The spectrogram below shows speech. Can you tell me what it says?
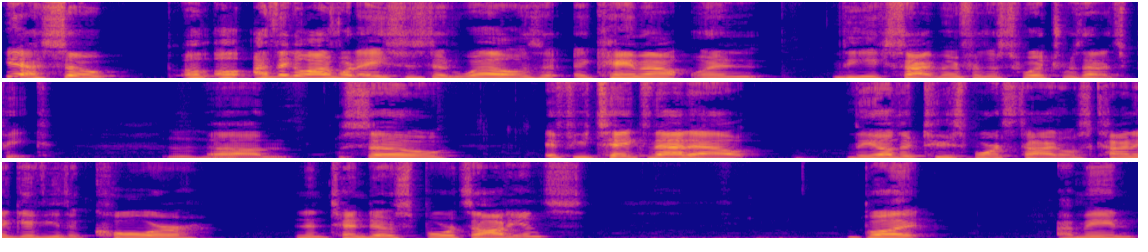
Yeah, so uh, I think a lot of what Aces did well is it, it came out when the excitement for the Switch was at its peak. Um, so if you take that out, the other two sports titles kind of give you the core Nintendo sports audience. But I mean,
